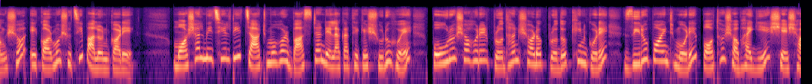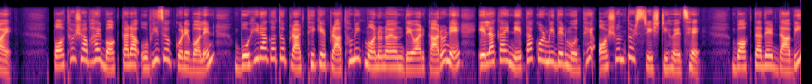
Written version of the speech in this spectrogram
অংশ এ কর্মসূচি পালন করে। মশাল মিছিলটি চাটমোহর বাসস্ট্যান্ড এলাকা থেকে শুরু হয়ে পৌর শহরের প্রধান সড়ক প্রদক্ষিণ করে জিরো পয়েন্ট মোড়ে পথসভায় গিয়ে শেষ হয়। পথসভায় বক্তারা অভিযোগ করে বলেন, বহিরাগত প্রার্থীকে প্রাথমিক মনোনয়ন দেওয়ার কারণে এলাকায় নেতাকর্মীদের মধ্যে অসন্তোষ সৃষ্টি হয়েছে। বক্তাদের দাবি,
